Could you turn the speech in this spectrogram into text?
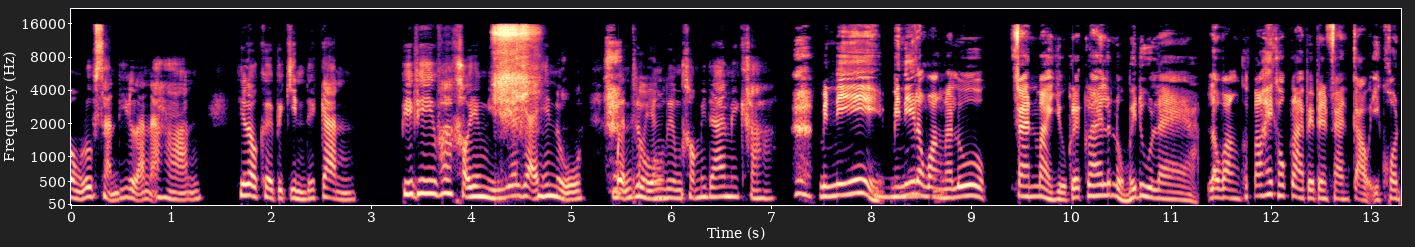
ลงรูปสันที่ร้านอาหาร ที่เราเคยไปกินด้วยกัน พี่ๆว่าเขายังมีเยื่อใยให้หนู เหมือนหนูยังลืมเขาไม่ได้ไหมคะ มินนี่อืมมินนี่ระวังนะลูก แฟนใหม่อยู่ใกล้ๆ แล้วหนูไม่ดูแลอะระวังก็ต้องให้เขากลายไปเป็นแฟนเก่าอีกคน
